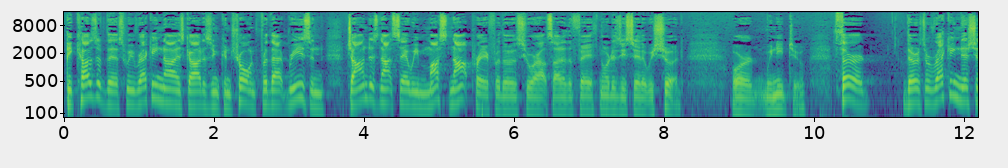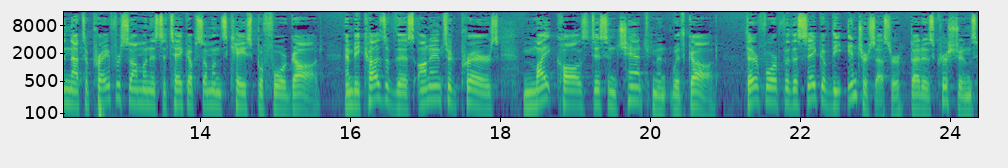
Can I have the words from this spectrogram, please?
Because of this, we recognize God is in control, and for that reason, John does not say we must not pray for those who are outside of the faith, nor does he say that we should or we need to. Third, there is a recognition that to pray for someone is to take up someone's case before God. And because of this, unanswered prayers might cause disenchantment with God. Therefore, for the sake of the intercessor, that is, Christians,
